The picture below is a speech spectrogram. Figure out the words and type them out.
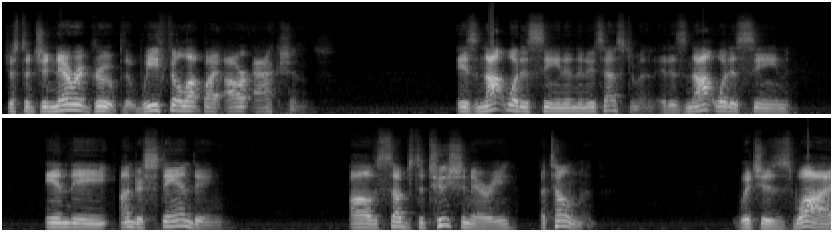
just a generic group that we fill up by our actions, is not what is seen in the New Testament. It is not what is seen in the understanding of substitutionary atonement, which is why,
